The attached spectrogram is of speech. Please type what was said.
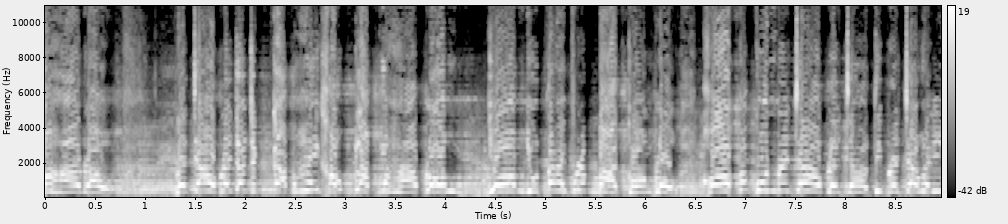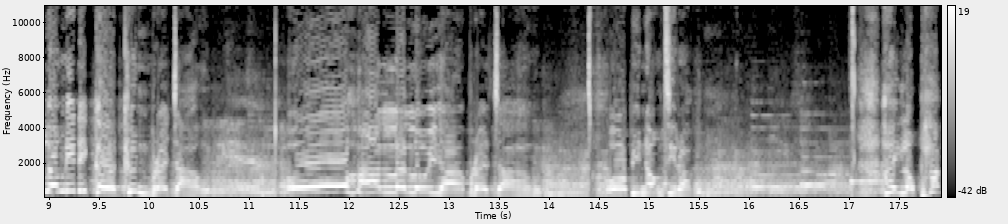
มาหาเรา พระเจ้าพระเจ้าจะกลับให้เขากลับมาหาพระองค์ยอมอยู่ใต้พระบาทของพระองค์ขอบ เจ้าที่พระเจ้าให้เรื่องนี้ได้เกิดขึ้นพระเจ้า โอ้ฮาเลลูยาพระเจ้า โอ้พี่น้องที่รัก ให้เราพัก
